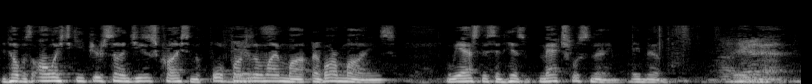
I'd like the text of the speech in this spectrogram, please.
and help us always to keep your Son, Jesus Christ, in the forefront yes. of, my, of our minds. And we ask this in his matchless name. Amen. Amen.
